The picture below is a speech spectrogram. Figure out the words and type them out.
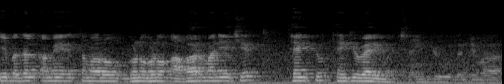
એ બદલ અમે તમારો ઘણો ઘણો આભાર માનીએ છીએ. Thank you thank you very much thank you ધન્યવાદ.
